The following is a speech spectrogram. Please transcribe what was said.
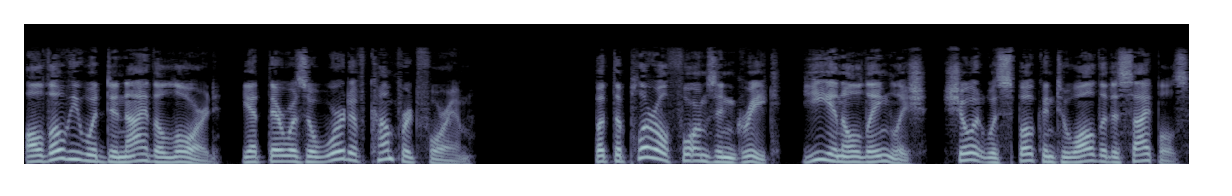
Although he would deny the Lord, yet there was a word of comfort for him. But the plural forms in Greek, ye in Old English, show it was spoken to all the disciples,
